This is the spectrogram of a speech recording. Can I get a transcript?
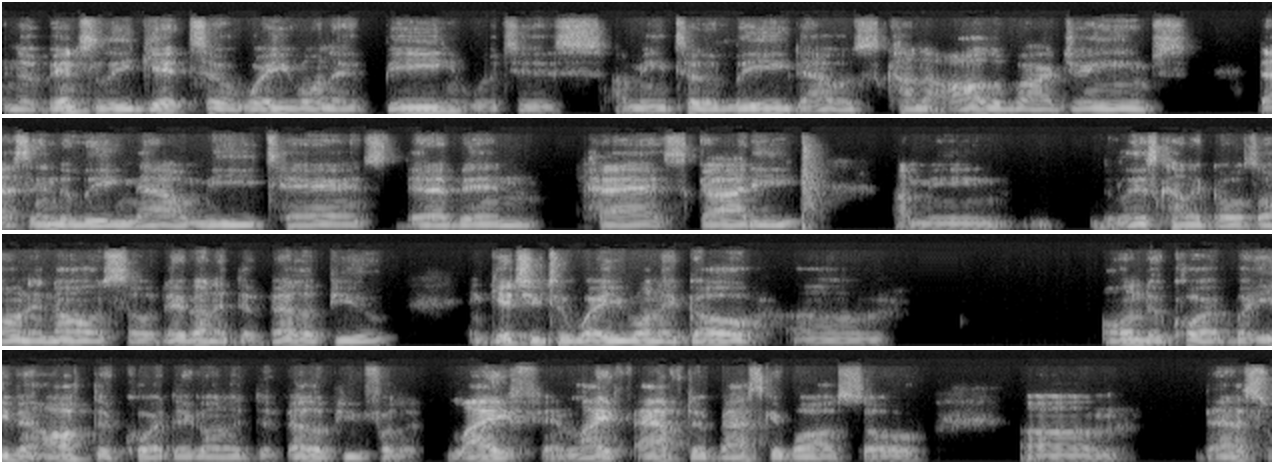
and eventually get to where you want to be, which is, I mean, to the league. That was kind of all of our dreams. That's in the league now. Me, Terrence, Devin, Pat, Scotty. I mean, the list kind of goes on and on. So they're going to develop you and get you to where you want to go um, on the court, but even off the court, they're going to develop you for life and life after basketball. So um, that's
